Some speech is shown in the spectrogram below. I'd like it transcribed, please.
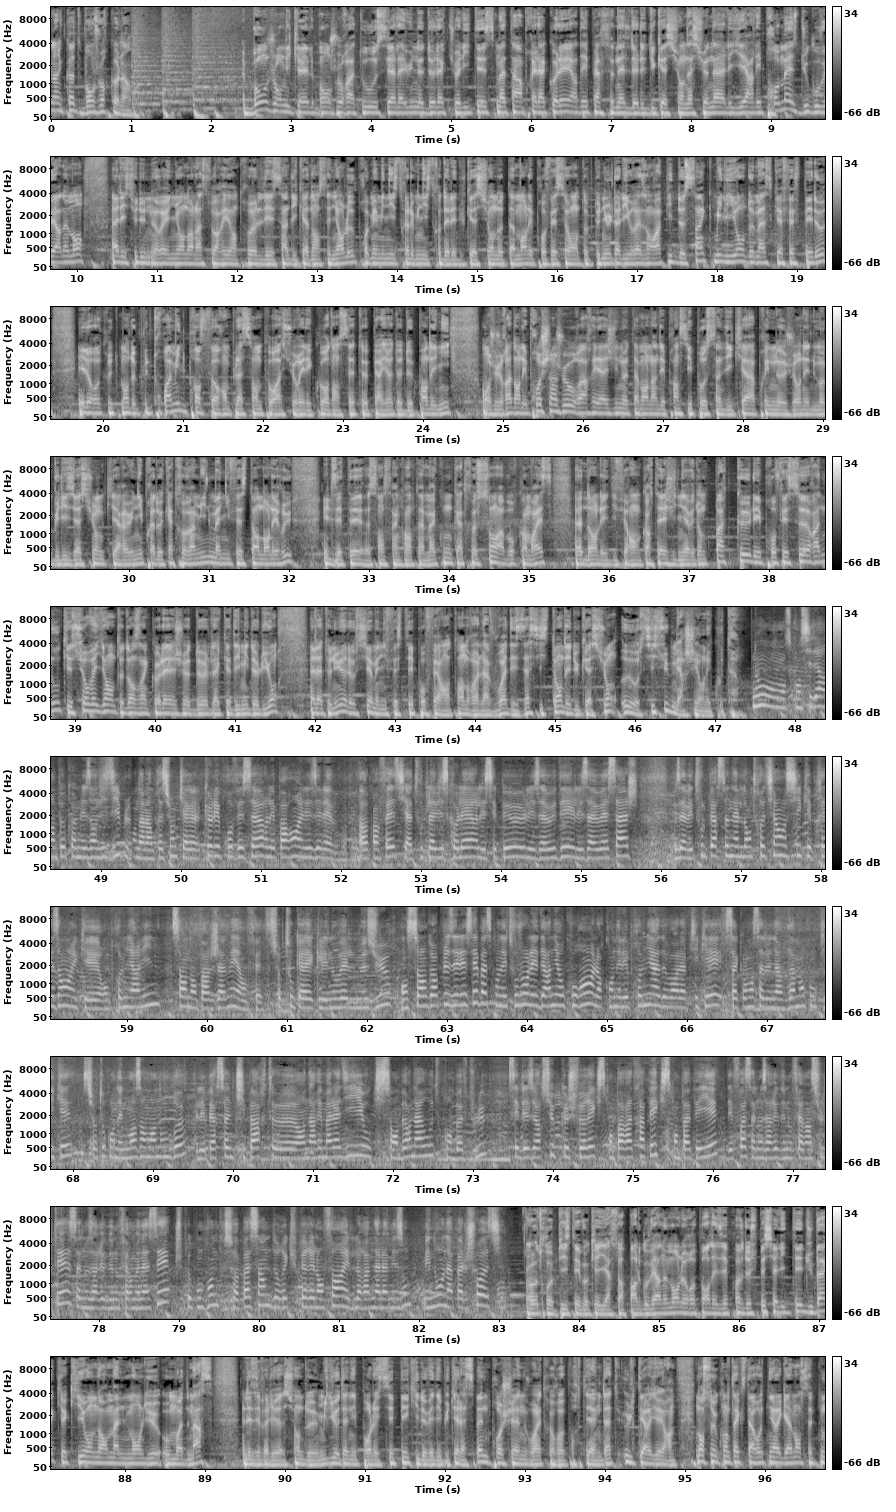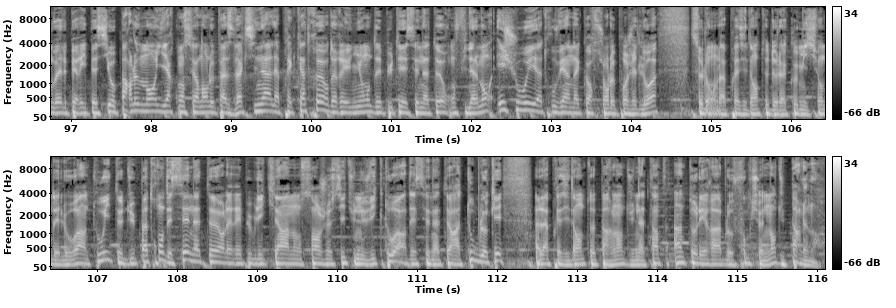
Colin Cotte. Bonjour Colin. Bonjour Mickaël, bonjour à tous et à la une de l'actualité ce matin après la colère des personnels de l'éducation nationale hier les promesses du gouvernement à l'issue d'une réunion dans la soirée entre les syndicats d'enseignants le premier ministre et le ministre de l'éducation notamment les professeurs ont obtenu la livraison rapide de 5 millions de masques FFP2 et le recrutement de plus de 3000 profs remplaçants pour assurer les cours dans cette période de pandémie. On jugera dans les prochains jours a réagi notamment l'un des principaux syndicats après une journée de mobilisation qui a réuni près de 80 000 manifestants dans les rues. Ils étaient 150 à Mâcon, 400 à Bourg-en-Bresse. Dans les différents cortèges, il n'y avait donc pas que les professeurs. Anouk est surveillante dans un collège de l'Académie de Lyon. Elle a tenu elle aussi à manifester pour faire entendre la voix des assistants d'éducation, eux aussi submergés. On l'écoute. On se considère un peu comme les invisibles. On a l'impression qu'il n'y a que les professeurs, les parents et les élèves. Alors qu'en fait, il y a toute la vie scolaire, les CPE, les AED, les AESH. Vous avez tout le personnel d'entretien aussi qui est présent et qui est en première ligne. Ça, on n'en parle jamais en fait. Surtout qu'avec les nouvelles mesures, on se sent encore plus délaissé parce qu'on est toujours les derniers au courant alors qu'on est les premiers à devoir l'appliquer. Ça commence à devenir vraiment compliqué, surtout qu'on est de moins en moins nombreux. Les personnes qui partent euh, en arrêt maladie ou qui sont en burn-out ou qu'on ne peuvent plus, c'est des heures sup que je ferai qui ne seront pas rattrapées, qui ne seront pas payées. Des fois, ça nous arrive de nous faire insulter, ça nous arrive de nous faire menacer. Je peux comprendre que ce soit pas simple de récupérer l'enfant et de le ramener à la maison, mais nous, on n'a pas le choix aussi. Autre piste évoquée hier soir par le gouvernement, le report des épreuves de spécialité du bac qui ont normalement lieu au mois de mars. Les évaluations de milieu d'année pour les CP qui devaient débuter la semaine prochaine vont être reportées à une date ultérieure. Dans ce contexte, à retenir également cette nouvelle péripétie au Parlement hier concernant le pass vaccinal. Après quatre heures de réunion, députés et sénateurs ont finalement échoué à trouver un accord sur le projet de loi. Selon la présidente de la commission des lois, un tweet du patron des sénateurs, les républicains, annonçant, je cite, une victoire des sénateurs à tout bloquer. La présidente parlant d'une atteinte intolérable au fonctionnement du Parlement.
